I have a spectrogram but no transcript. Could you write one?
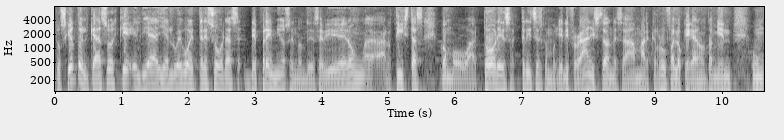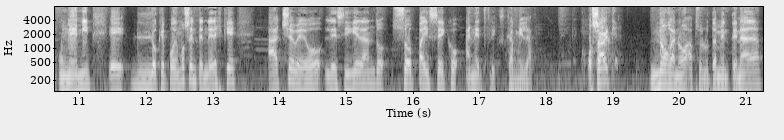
Lo cierto del caso es que el día de ayer, luego de tres horas de premios, en donde se vieron artistas como actores, actrices como Jennifer Aniston, esa Mark Ruffalo que ganó también un, un Emmy, eh, lo que podemos entender es que HBO le sigue dando sopa y seco a Netflix, Camila. Ozark no ganó absolutamente nada.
